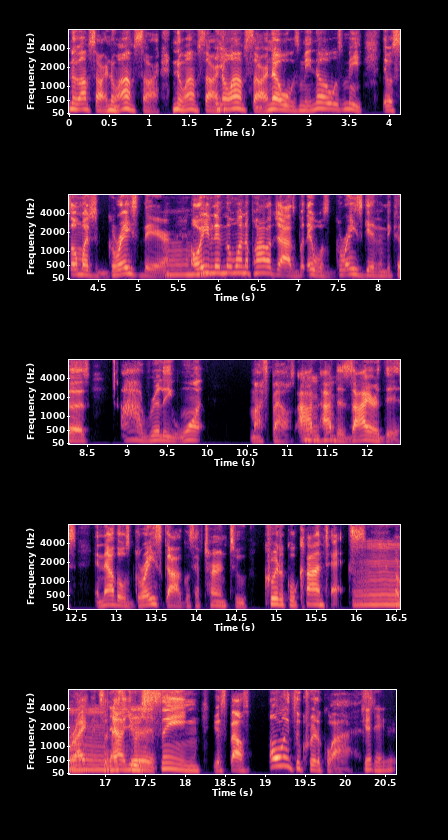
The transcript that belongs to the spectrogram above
No, I'm sorry. No, I'm sorry. No, I'm sorry. No, I'm sorry. No, it was me. No, it was me. There was so much grace there. Or Mhm. even if no one apologized, but it was grace given because I really want my spouse. I, I Mhm. desire this. And now those grace goggles have turned to critical contacts. All right. So Mm, now you're good. seeing your spouse only through critical eyes Good,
